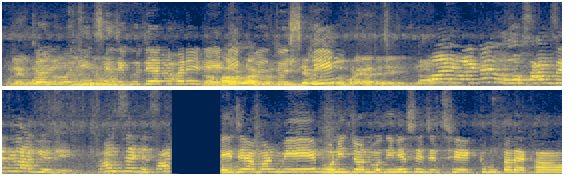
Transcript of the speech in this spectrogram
ফুলে। জন্মদিন সেজে গুজে একেবারে রেডি ভালো লাগল না। ফুলটুসকি পড়ে গেছে রে এই যে আমার মেয়ে বনির জন্মদিনে সেজেছে একটু মুখটা দেখাও।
